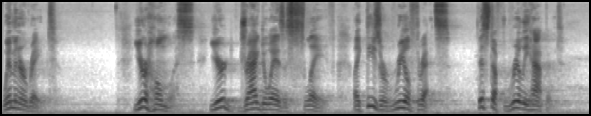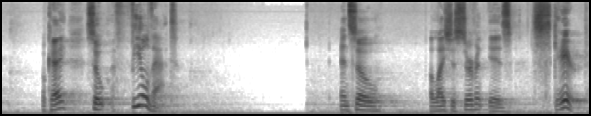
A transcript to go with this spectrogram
women are raped, you're homeless, you're dragged away as a slave. Like these are real threats. This stuff really happened. Okay? So feel that. And so Elisha's servant is scared.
